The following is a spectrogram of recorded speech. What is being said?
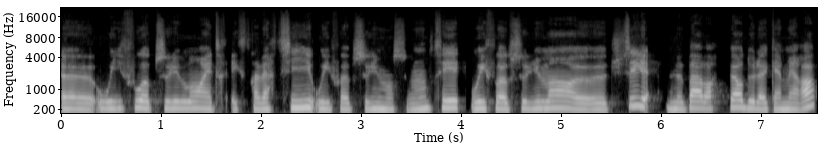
euh, où il faut absolument être extraverti, où il faut absolument se montrer, où il faut absolument, euh, tu sais, ne pas avoir peur de la caméra.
